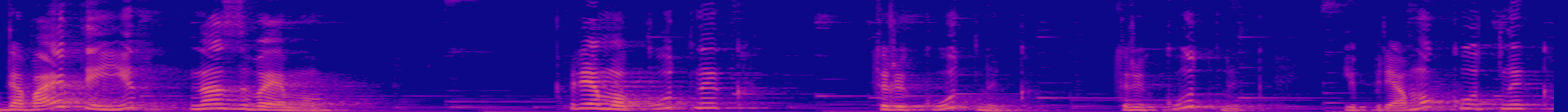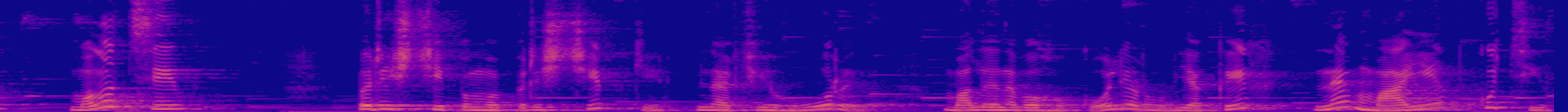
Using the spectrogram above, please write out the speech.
Давайте їх назвемо. Прямокутник, трикутник, трикутник і прямокутник. Молодці. Перещіпимо прищіпки на фігури малинового кольору, в яких немає кутів.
